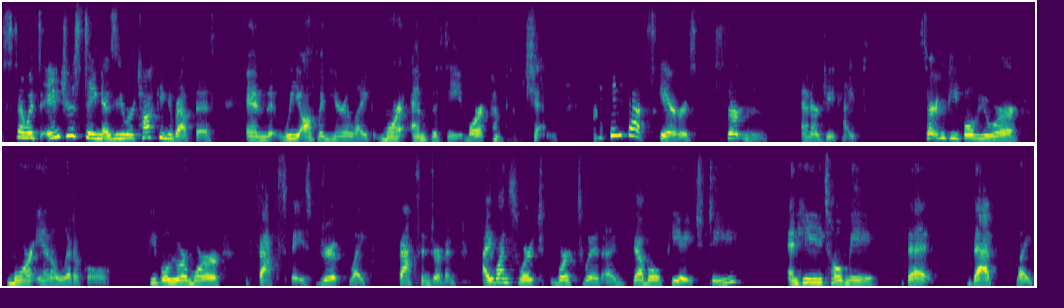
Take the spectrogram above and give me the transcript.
So it's interesting as you were talking about this, and we often hear like more empathy, more compassion. I think that scares certain energy types, certain people who are more analytical, people who are more facts based, drip like facts and driven. I once worked worked with a double PhD, and he told me that that's like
